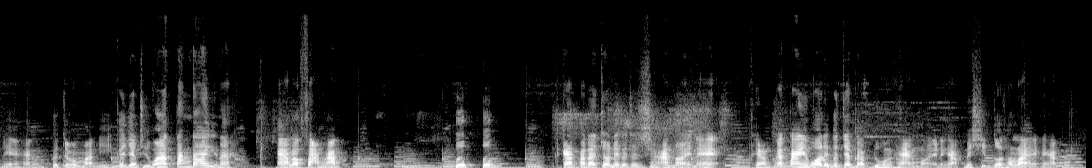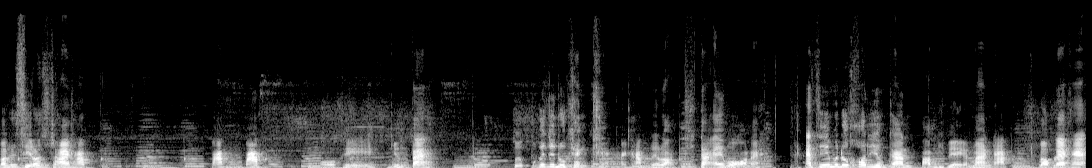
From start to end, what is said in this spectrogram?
เนี่ยฮะก็จะประมาณนี้ก็ยังถือว่าตั้งได้อยู่นะ อ่ารอบสามครับปุ๊บปุ๊บการปัดหน้าจอเนี่ยก็จะช้าหน่อยนะฮะแถมการตั้งไอวอลเนี่ยก็จะแบบดูห่างๆหน่อยนะครับ ไม่ชิดตัวเท่าไหร่นะครับรอบที่สี่รอบสุดท้ายครับปั๊บปั๊บโอเค ยืนตั้งปึ๊บมันก็จะดูแข็งๆนะครับในระหว่างที่ตั้งไอวอลนะอันทีนี้มาดูข้อดีของการปรับ DPI กันบ้างครับ รอบแรกฮะ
